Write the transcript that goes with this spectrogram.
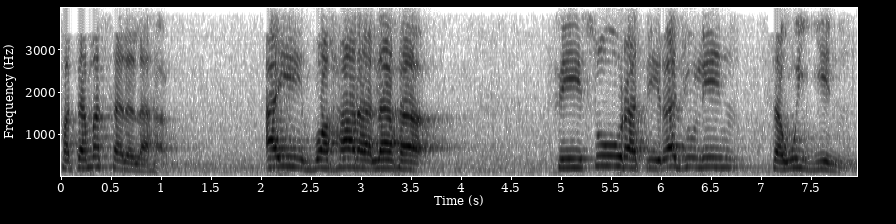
fatamassala laha. Ay dhahara laha fi surati rajulin sawiyin.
